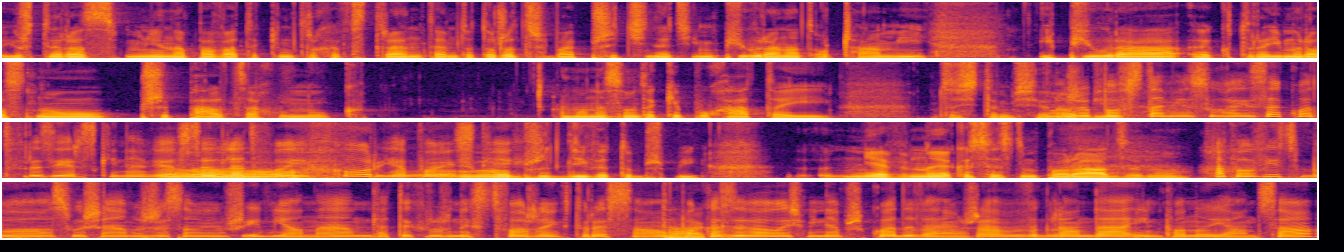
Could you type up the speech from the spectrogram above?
już teraz mnie napawa takim trochę wstrętem, to to, że trzeba przycinać im pióra nad oczami i pióra, e, które im rosną przy palcach u nóg. One są takie puchate i coś tam się Może robi. powstanie, słuchaj, zakład fryzjerski na wiosce dla twoich kur japońskich. O, obrzydliwe to brzmi. Nie wiem, no jakoś sobie z tym poradzę. No. A powiedz, bo słyszałam, że są już imiona dla tych różnych stworzeń, które są. Tak. Pokazywałeś mi na przykład węża, wygląda imponująco,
